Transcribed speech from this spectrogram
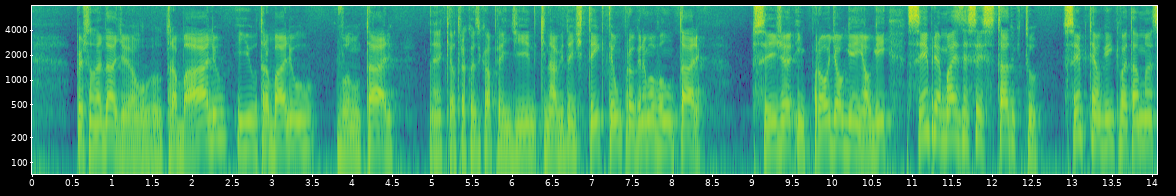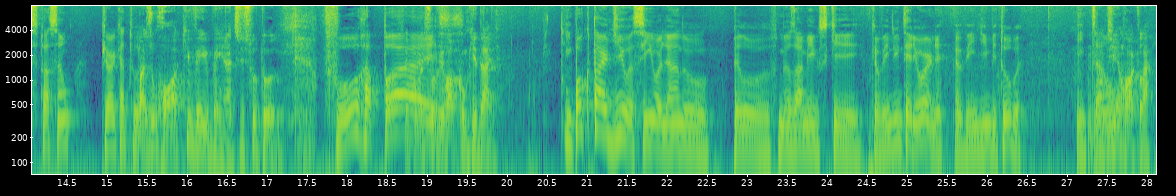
personalidade, é o, o trabalho e o trabalho voluntário, né, que é outra coisa que eu aprendi que na vida a gente tem que ter um programa voluntário seja em prol de alguém. Alguém sempre é mais necessitado que tu. Sempre tem alguém que vai estar numa situação pior que a tua. Mas o rock veio bem antes disso tudo. Pô, rapaz. Você começou a ouvir rock com que idade? Um pouco tardio, assim, olhando pelos meus amigos que, que eu vim do interior, né? Eu vim de Imbituba. Então, Não tinha rock lá.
